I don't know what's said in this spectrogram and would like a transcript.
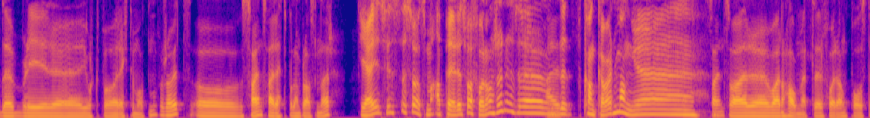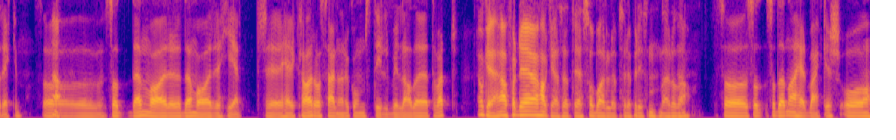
det blir eh, gjort på riktig måten, for så vidt. Og Science har rett på den plassen der. Jeg syns det så ut som at Peres var foran. skjønner du. Så det kan ikke ha vært mange Science var, var en halvmeter foran på streken. Så, så den, var, den var helt, helt klar, og særlig når det kom stillbilde av det etter hvert. Ok, ja, for det har ikke jeg sett. Jeg så bare løpsreprisen der og da. Så, så, så den er helt bankers. Og,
